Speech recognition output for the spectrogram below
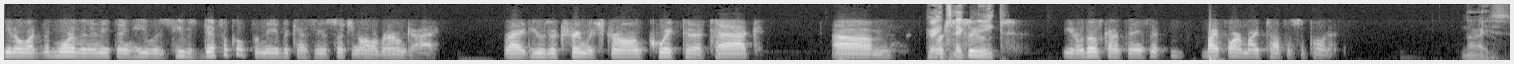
you know what? More than anything, he was he was difficult for me because he was such an all around guy. Right, he was extremely strong, quick to attack, um, great pursuit, technique. You know, those kind of things. That by far my toughest opponent. Nice.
